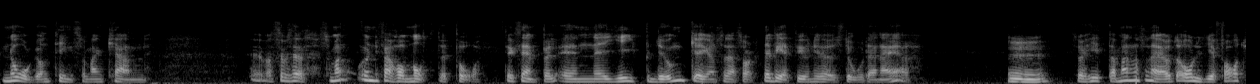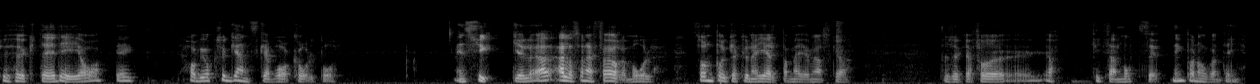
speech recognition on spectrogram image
någonting som man kan, eh, vad ska man säga, som man ungefär har måttet på. Till exempel en eh, jeepdunk är ju en sån där sak, det vet vi ungefär hur stor den är. Mm. Så hittar man en sån här, ett oljefat, hur högt är det? Ja, det har vi också ganska bra koll på. En cykel, all- alla sådana här föremål. Sånt brukar kunna hjälpa mig om jag ska försöka få, eh, ja, fixa en måttsättning på någonting.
